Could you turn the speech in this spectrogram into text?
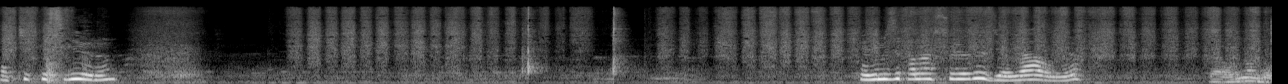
bak çiftle siliyorum. Elimizi falan sürüyoruz ya yağ oluyor. Ya ondan da oluyor.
